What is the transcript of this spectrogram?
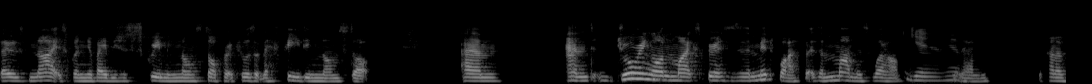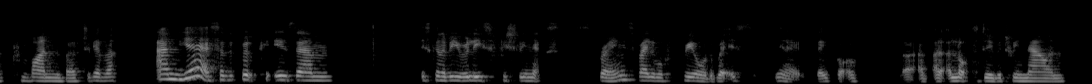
those nights when your baby's just screaming non-stop or it feels like they're feeding non-stop. Um, and drawing on my experiences as a midwife, but as a mum as well. Yeah, yeah. You know, to kind of combine them both together. And yeah, so the book is um it's going to be released officially next spring. It's available for pre-order, but it's you know they've got a a, a, lot to do between now and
